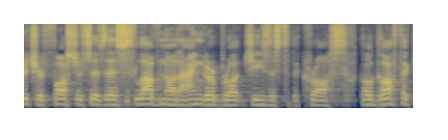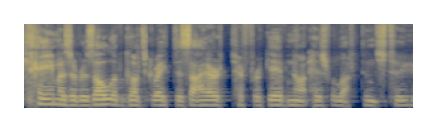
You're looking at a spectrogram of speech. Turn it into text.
Richard Foster says this love, not anger, brought Jesus to the cross. Golgotha came as a result of God's great desire to forgive, not his reluctance to.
